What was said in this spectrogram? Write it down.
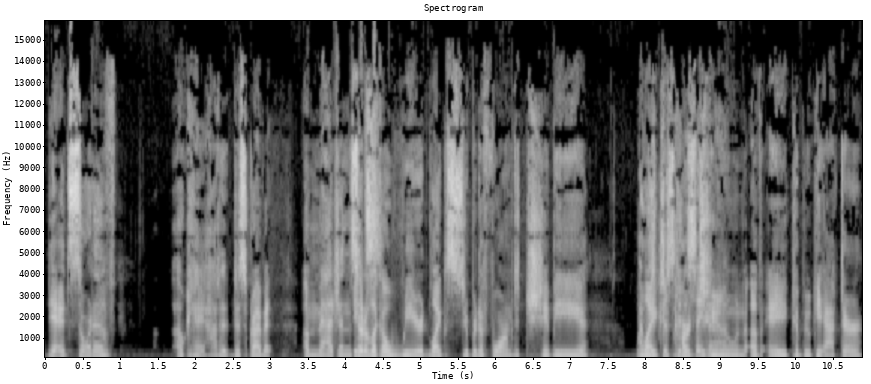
Yeah, it's sort of okay. How to describe it? Imagine sort of like a weird, like super deformed, chibi, like just gonna say that. cartoon of a kabuki actor,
